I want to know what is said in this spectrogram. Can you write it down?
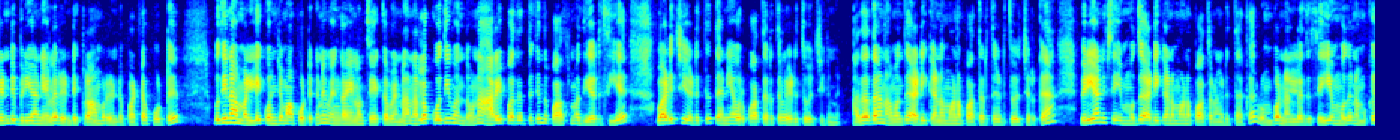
ரெண்டு பிரியாணியில் ரெண்டு கிராம்பு ரெண்டு பட்டை போட்டு புதினா மல்லி கொஞ்சமாக போட்டுக்கின்னு வெங்காயம்லாம் சேர்க்க வேணாம். நல்லா கொதி வந்தோன்னே அரை பதத்துக்கு இந்த பாஸ்மதி அரிசியை வடித்து எடுத்து தனியாக ஒரு பாத்திரத்தில் எடுத்து வச்சுக்கணும். அதை தான் நான் வந்து அடிக்கனமான பாத்திரத்தை எடுத்து வச்சுருக்கேன். பிரியாணி செய்யும் போது அடிக்கனமான பாத்திரம் எடுத்தாக்க ரொம்ப நல்லது. செய்யும் போது நமக்கு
